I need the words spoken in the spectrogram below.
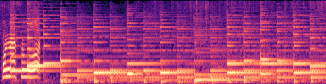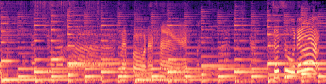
คนละสูตรมาปอนะคะสู้ๆเด้อ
